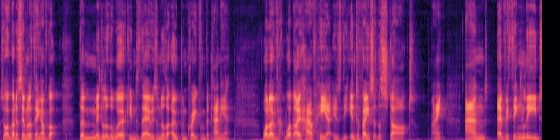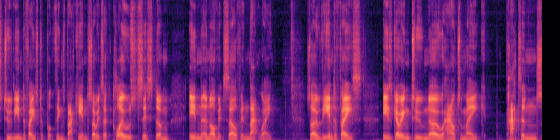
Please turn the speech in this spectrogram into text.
So I've got a similar thing. I've got the middle of the workings there is another open crate from Botania. What I've what I have here is the interface at the start, right? And everything leads to the interface to put things back in. So it's a closed system in and of itself in that way. So the interface is going to know how to make patterns,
